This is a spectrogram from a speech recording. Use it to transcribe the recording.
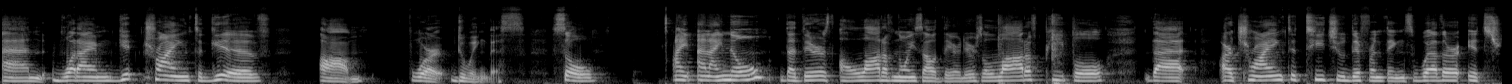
and what I'm get, trying to give um, for doing this. So I and I know that there's a lot of noise out there. There's a lot of people that are trying to teach you different things, whether it's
